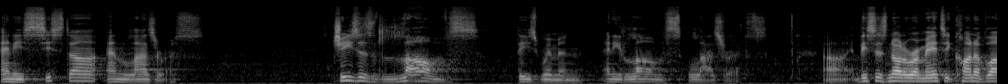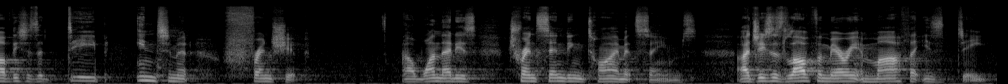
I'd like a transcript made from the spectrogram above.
and his sister and Lazarus. Jesus loves these women and he loves Lazarus. Uh, this is not a romantic kind of love, this is a deep, intimate friendship. Uh, one that is transcending time, it seems. Uh, Jesus' love for Mary and Martha is deep,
